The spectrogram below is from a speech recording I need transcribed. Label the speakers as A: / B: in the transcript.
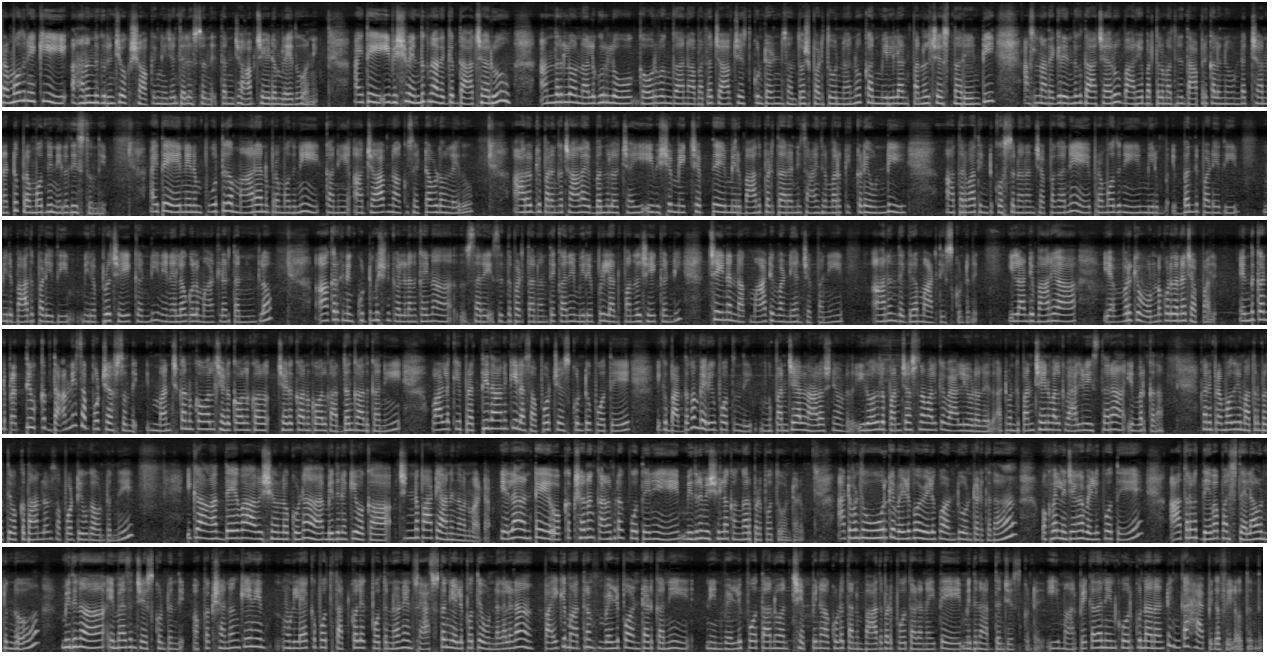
A: ప్రమోదినికి ఆనంద్ గురించి ఒక షాకింగ్ నిజం తెలుస్తుంది. తను జాబ్ చేయడం లేదు అని. అయితే ఈ విషయం ఎందుకు నా దగ్గర దాచారు? అందరిలో నలుగురిలో గౌరవంగా నా భర్త జాబ్ చేసుకుంటాడని సంతోషపడుతూ ఉన్నాను. కానీ మీరు ఇలాంటి పనులు చేస్తున్నారు ఏంటి అసలు నా దగ్గర ఎందుకు దాచారు? భార్యాభర్తల మధ్యన దాపరికాలని ఉండొచ్చా అన్నట్టు ప్రమోద్ని నిలదీస్తుంది. అయితే నేను పూర్తిగా మారాను ప్రమోదిని కానీ ఆ జాబ్ నాకు సెట్ అవ్వడం లేదు. ఆరోగ్యపరంగా చాలా ఇబ్బందులు వచ్చాయి ఈ విషయం మీకు చెప్తే మీరు బాధపడతారని సాయంత్రం వరకు ఇక్కడే ఉండి ఆ తర్వాత ఇంటికి వస్తున్నానని చెప్పగానే ప్రమోదిని మీరు ఇబ్బంది పడేది మీరు బాధపడేది మీరు ఎప్పుడూ చేయకండి నేను ఎలాగోలా మాట్లాడతాను ఇంట్లో. ఆఖరికి నేను కుట్టు మిషన్కి వెళ్ళడానికైనా సరే సిద్ధపడతాను అంతేకాని మీరు ఎప్పుడు ఇలాంటి పనులు చేయకండి చేయనని నాకు మాట ఇవ్వండి అని చెప్పని ఆనంద్ దగ్గర మాట తీసుకుంటుంది. ఇలాంటి భార్య ఎవరికి ఉండకూడదనే చెప్పాలి. ఎందుకంటే ప్రతి ఒక్క దాన్ని సపోర్ట్ చేస్తుంది. ఇది మంచికి అనుకోవాలి చెడుకోవాలి అనుకో చెడుకు అనుకోవాలి అర్థం కాదు కానీ వాళ్ళకి ప్రతిదానికి ఇలా సపోర్ట్ చేసుకుంటూ పోతే ఇక బద్ధకం పెరిగిపోతుంది. పని చేయాలని ఆలోచనే ఉండదు. ఈ రోజుల్లో పని చేస్తున్న వాళ్ళకి వాల్యూ ఇవ్వడం లేదు. అటువంటి పని చేయని వాళ్ళకి వాల్యూ ఇస్తారా? ఇవ్వరు కదా. కానీ ప్రమోదిని మాత్రం ప్రతి ఒక్క దానిలో సపోర్టివ్గా ఉంటుంది. ఇక దేవ ఆ విషయంలో కూడా మిథునకి ఒక చిన్నపాటి ఆనందం అనమాట ఎలా అంటే ఒక్క క్షణం కనపడకపోతేనే మిథున విషయంలో కంగారు పడిపోతూ ఉంటాడు. అటువంటి ఊరికే వెళ్ళిపో వెళ్ళిపో అంటూ ఉంటాడు కదా. ఒకవేళ నిజంగా వెళ్ళిపోతే ఆ తర్వాత దేవ పరిస్థితి ఎలా ఉంటుందో మిథున ఇమాజిన్ చేసుకుంటుంది. ఒక్క క్షణంకే నేను లేకపోతే తట్టుకోలేకపోతున్నాడు నేను శాశ్వతంగా వెళ్ళిపోతే ఉండగలనా? పైకి మాత్రం వెళ్ళిపో అంటాడు కానీ నేను వెళ్ళిపోతాను అని చెప్పినా కూడా తను బాధపడిపోతాడని అయితే మిథున అర్థం చేసుకుంటుంది. ఈ మార్పే కదా నేను కోరుకున్నానంటూ ఇంకా హ్యాపీగా ఫీల్ అవుతుంది.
